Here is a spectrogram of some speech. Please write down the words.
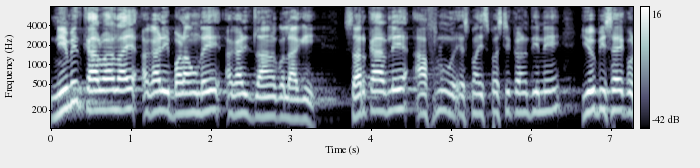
नियमित कारबारलाई अगाडि बढाउँदै अगाडि लानको लागि सरकारले आफ्नो यसमा स्पष्टीकरण दिने यो विषयको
